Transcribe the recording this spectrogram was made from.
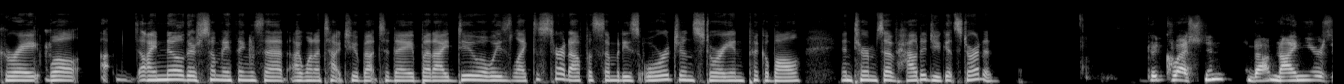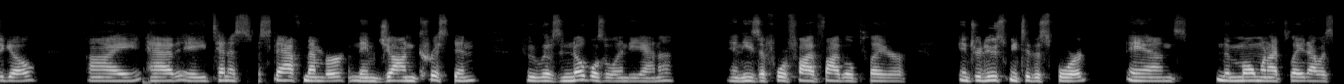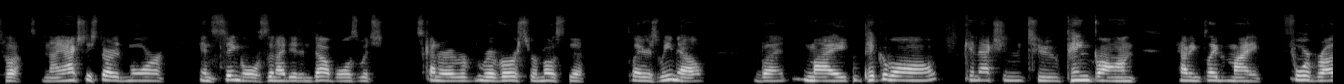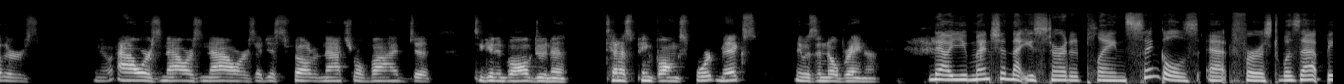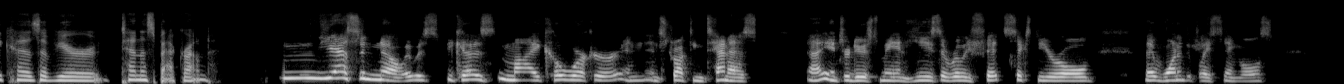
Great. Well, I know there's so many things that I want to talk to you about today, but I do always like to start off with somebody's origin story in pickleball in terms of how did you get started? Good question. About nine years ago, I had a tennis staff member named John Kristen who lives in Noblesville, Indiana, and he's a 4550 player, introduced me to the sport. And the moment I played, I was hooked. And I actually started more in singles than I did in doubles, which it's kind of re- reverse for most of the players we know. But my pickleball connection to ping pong, having played with my four brothers, you know, hours and hours and hours, I just felt a natural vibe to to get involved in a tennis ping pong sport mix. It was a no brainer. Now, you mentioned that you started playing singles at first. Was that because of your tennis background? Mm, yes and no. It was because my coworker in instructing tennis uh, introduced me, and he's a really fit 60 year old that wanted to play singles.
